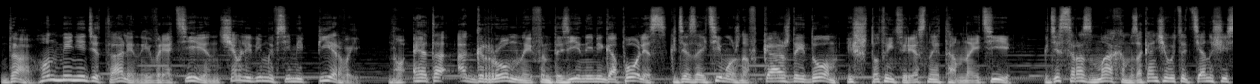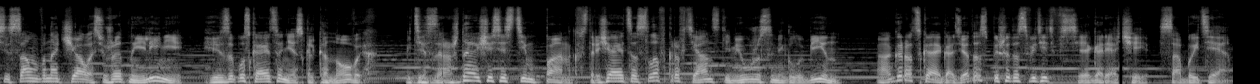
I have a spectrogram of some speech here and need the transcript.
Да, он менее детален и вариативен, чем любимый всеми первый, но это огромный фэнтезийный мегаполис, где зайти можно в каждый дом и что-то интересное там найти, где с размахом заканчиваются тянущиеся с самого начала сюжетные линии и запускается несколько новых, где зарождающийся стимпанк встречается с лавкрафтианскими ужасами глубин, а городская газета спешит осветить все горячие события.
